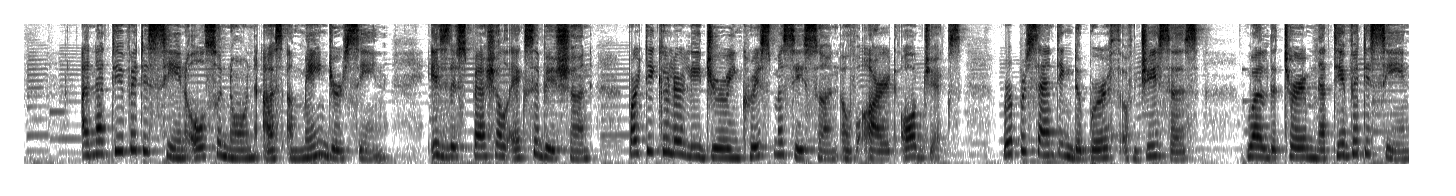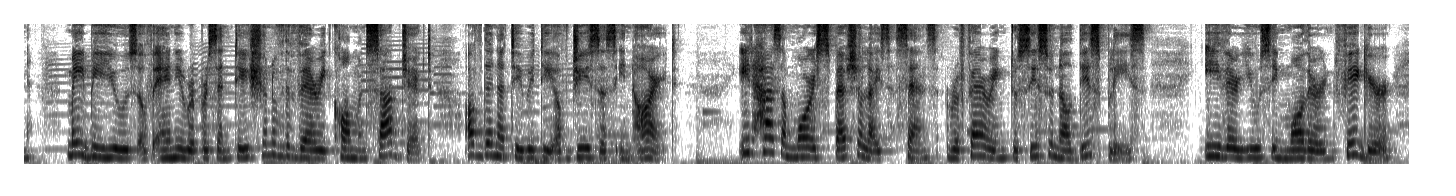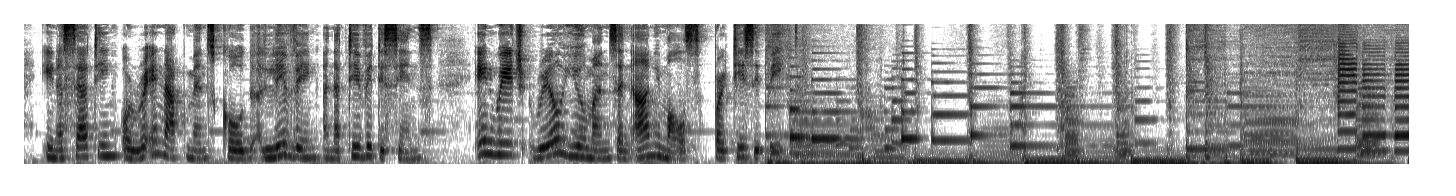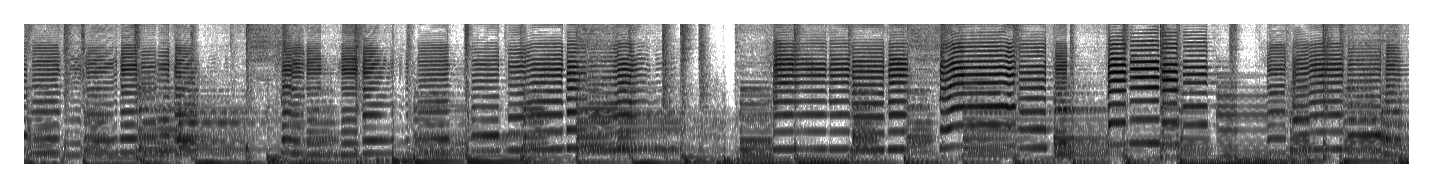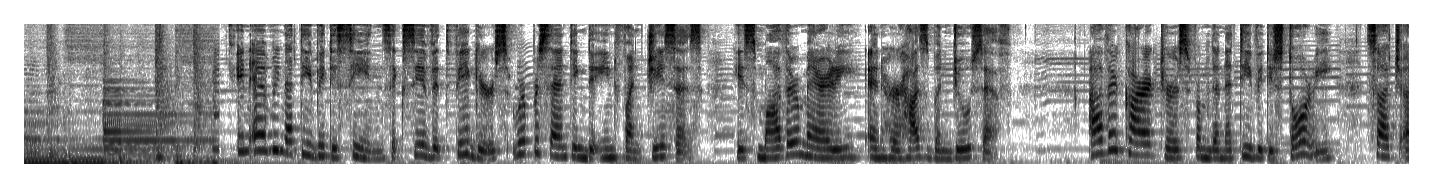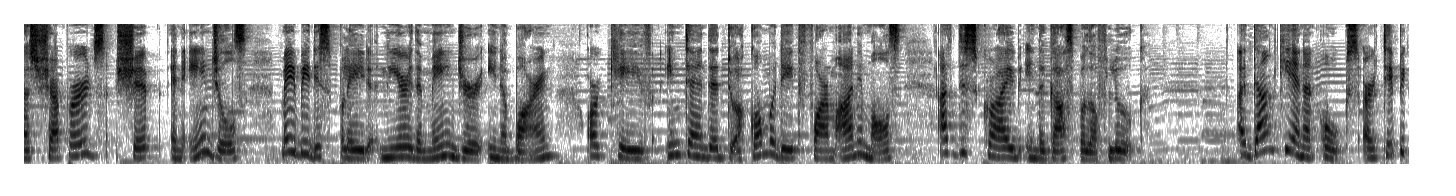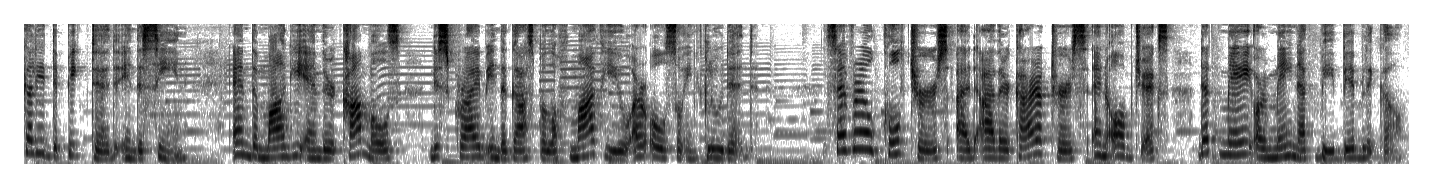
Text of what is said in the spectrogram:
a nativity scene, also known as a manger scene, is the special exhibition, particularly during Christmas season, of art objects representing the birth of Jesus, while the term nativity scene may be used of any representation of the very common subject of the nativity of Jesus in art. It has a more specialized sense referring to seasonal displays, either using modern figure in a setting or reenactments called living and nativity scenes, in which real humans and animals participate. Nativity scenes exhibit figures representing the infant Jesus, his mother Mary, and her husband Joseph. Other characters from the nativity story, such as shepherds, sheep, and angels, may be displayed near the manger in a barn or cave intended to accommodate farm animals as described in the Gospel of Luke. A donkey and an ox are typically depicted in the scene, and the magi and their camels described in the Gospel of Matthew are also included. Several cultures add other characters and objects that may or may not be biblical.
